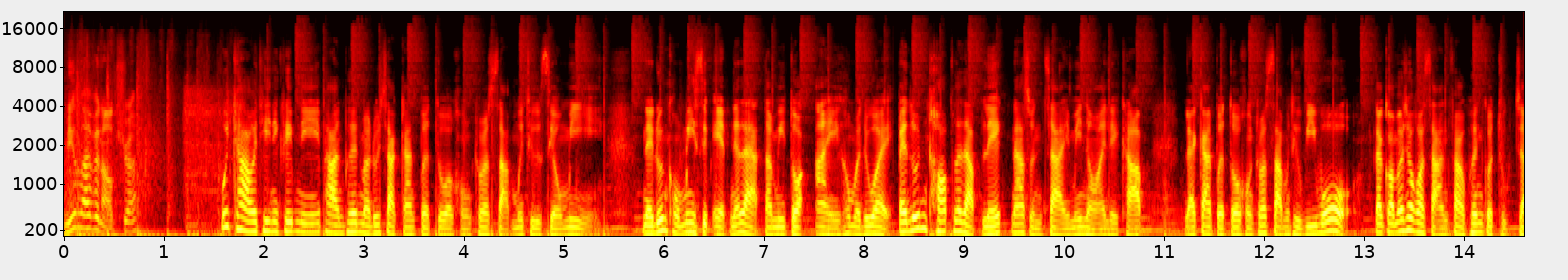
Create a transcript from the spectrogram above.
Mi 11 Ultra พูดข่าวไอทีในคลิปนี้พาเพื่อนมารู้จักการเปิดตัวของโทรศัพท์มือถือ Xiaomi ในรุ่นของมี 11 นี่แหละ แต่มีตัว i เข้ามาด้วย เป็นรุ่นท็อประดับเล็กน่าสนใจไม่น้อยเลยครับ และการเปิดตัวของโทรศัพท์มือถือ vivo แต่ก่อนไม่ชมข่าวสารฝากเพื่อนกดถูกใจ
